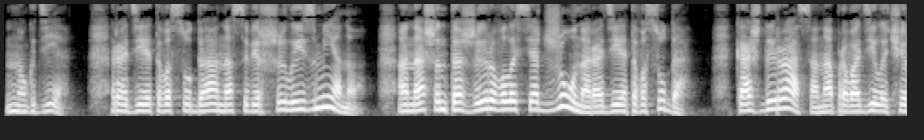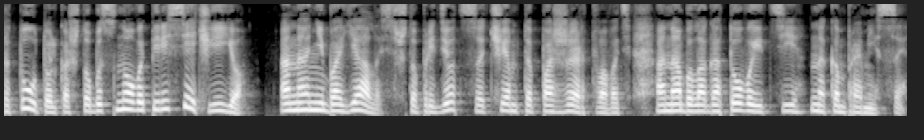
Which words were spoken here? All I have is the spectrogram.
Но где? Ради этого суда она совершила измену. Она шантажировала Сяджуна ради этого суда. Каждый раз она проводила черту, только чтобы снова пересечь ее. Она не боялась, что придется чем-то пожертвовать. Она была готова идти на компромиссы.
